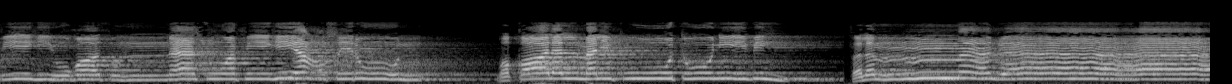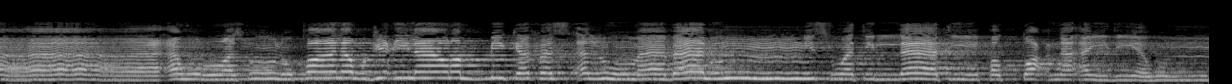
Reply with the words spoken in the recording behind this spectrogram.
فيه يغاث الناس وفيه يعصرون. وقال الملك أوتوني به. فلما جاءه الرسول قال ارجع إلى ربك فاسأله ما بال النسوة اللاتي قطعن أيديهن.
